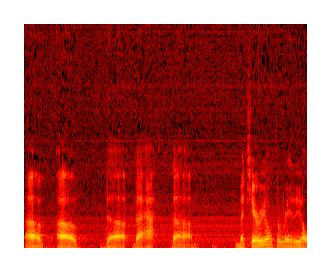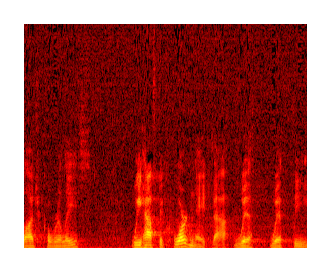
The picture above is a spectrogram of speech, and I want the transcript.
of, of the, the, the material, the radiological release, we have to coordinate that with, with the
